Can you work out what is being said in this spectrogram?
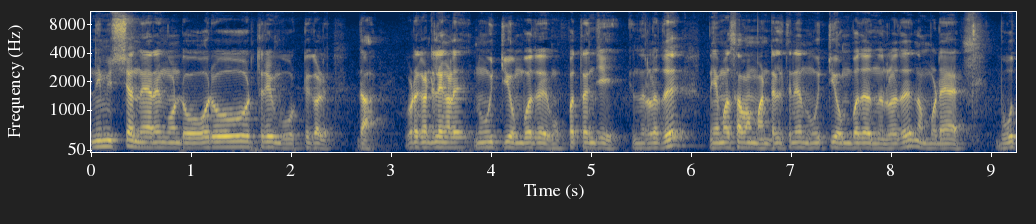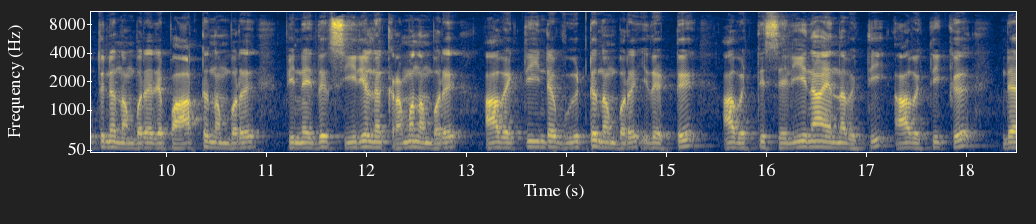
നിമിഷ നേരം കൊണ്ട് ഓരോരുത്തരെയും വോട്ടുകൾ ഇതാ ഇവിടെ കണ്ടില്ല ഞങ്ങൾ നൂറ്റി ഒമ്പത് മുപ്പത്തഞ്ച് എന്നുള്ളത് നിയമസഭാ മണ്ഡലത്തിന്റെ നൂറ്റി ഒമ്പത് എന്നുള്ളത് നമ്മുടെ ബൂത്തിന്റെ നമ്പർ പാർട്ട് നമ്പർ പിന്നെ ഇത് സീരിയലിന്റെ ക്രമ നമ്പർ ആ വ്യക്തിന്റെ വീട്ട് നമ്പർ ഇത് എട്ട് ആ വ്യക്തി സെലീന എന്ന വ്യക്തി ആ വ്യക്തിക്ക് എന്റെ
